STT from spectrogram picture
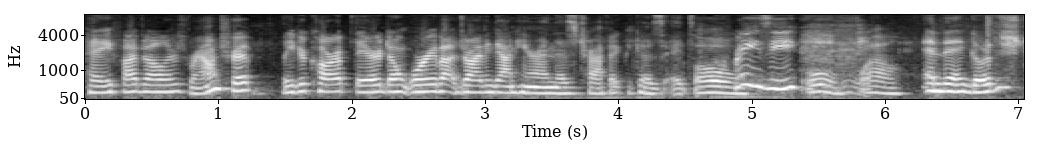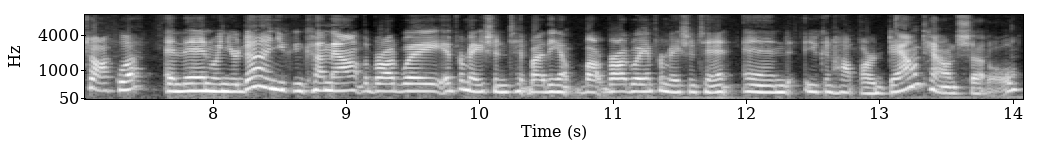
Pay five dollars round trip. Leave your car up there. Don't worry about driving down here in this traffic because it's Oh. crazy oh wow. and then go to the Chautauqua, and then when you're done, you can come out the Broadway information tent by the uh, Broadway information tent, and you can hop our downtown shuttle,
